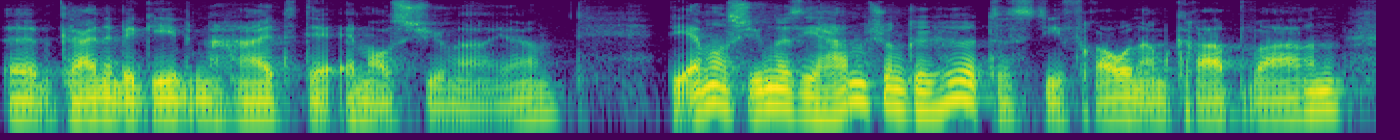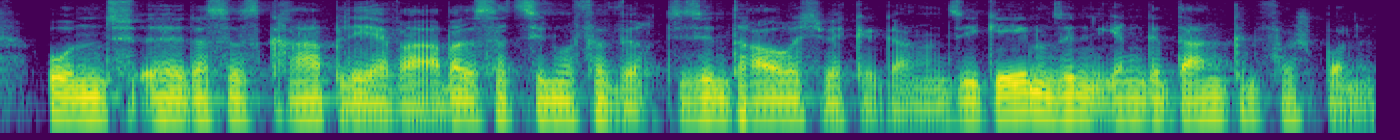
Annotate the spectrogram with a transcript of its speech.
äh, kleine Begebenheit der Emmaus-Jünger. Ja? Die Emmaus-Jünger, sie haben schon gehört, dass die Frauen am Grab waren und äh, dass das Grab leer war, aber das hat sie nur verwirrt. Sie sind traurig weggegangen. Sie gehen und sind in ihren Gedanken versponnen.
